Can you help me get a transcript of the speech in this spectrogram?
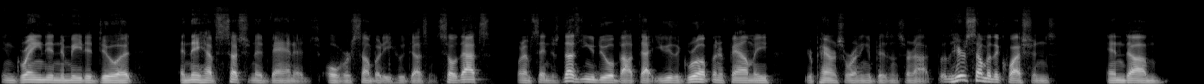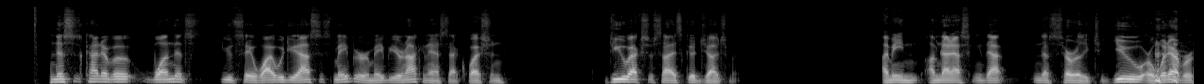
ingrained into me to do it, and they have such an advantage over somebody who doesn't. So, that's what I'm saying. There's nothing you can do about that. You either grew up in a family, your parents were running a business or not. But here's some of the questions, and, um, and this is kind of a one that's you'd say, why would you ask this? Maybe, or maybe you're not going to ask that question. Do you exercise good judgment? I mean, I'm not asking that necessarily to you or whatever,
